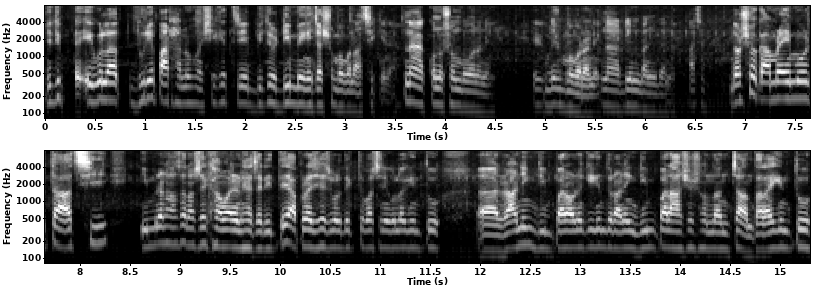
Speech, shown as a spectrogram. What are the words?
যদি এগুলা দূরে পাঠানো হয় সেক্ষেত্রে ভিতরে ডিম ভেঙে যাওয়ার সম্ভাবনা আছে কিনা? না কোনো সম্ভাবনা নেই। এরকম সম্ভাবনা নেই না ডিম ভাঙবে না। আচ্ছা দর্শক আমরা এই মুহূর্তে আছি ইমরান হাসান হাঁসের খামার এন্ড হ্যাচারিতে। আপনারা যে হাঁসগুলো দেখতে পাচ্ছেন এগুলো কিন্তু রানিং ডিম পাড়া। অনেকে কিন্তু রানিং ডিম পাড়া হাঁসের সন্ধান চান। তারা কিন্তু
